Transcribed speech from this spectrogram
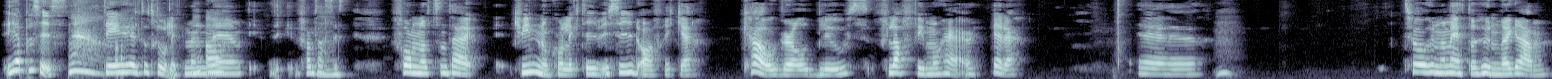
Ja, precis. Det är helt otroligt, men Ja. eh, fantastiskt. Från något sånt här kvinnokollektiv i Sydafrika. Cowgirl Blues, Fluffy Mohair är det. Eh, 200 meter, 100 gram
